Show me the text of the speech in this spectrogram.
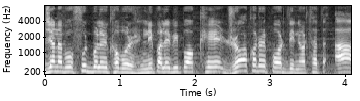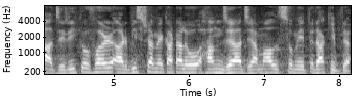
জানাব ফুটবলের খবর। নেপালের বিপক্ষে ড্র করার পরদিন, অর্থাৎ আজ, রিকভার আর বিশ্রামে কাটালো হামজা জামাল সমেত রাকিবরা।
